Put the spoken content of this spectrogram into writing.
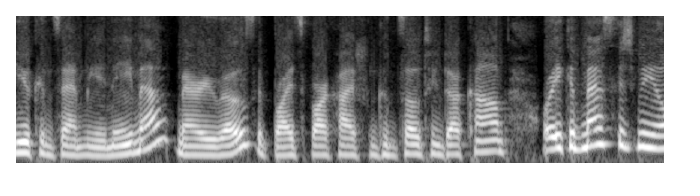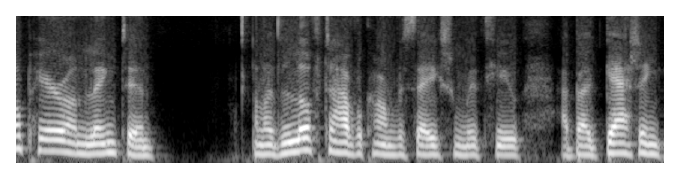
you can send me an email, maryrose at brightspark-consulting.com, or you can message me up here on LinkedIn. And I'd love to have a conversation with you about getting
